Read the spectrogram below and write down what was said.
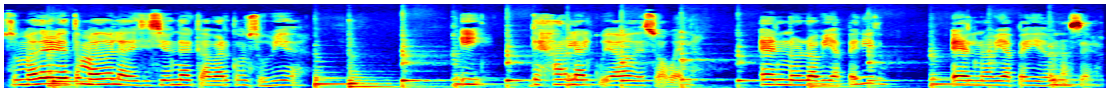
Su madre había tomado la decisión de acabar con su vida y dejarle al cuidado de su abuela. Él no lo había pedido, él no había pedido nacer.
